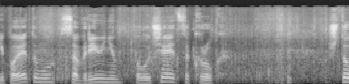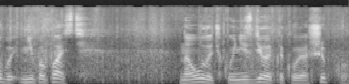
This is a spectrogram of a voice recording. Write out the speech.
И поэтому со временем получается круг. Чтобы не попасть на удочку и не сделать такую ошибку,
